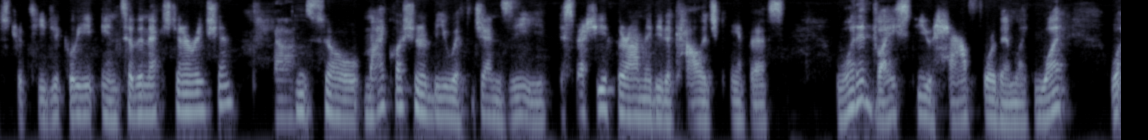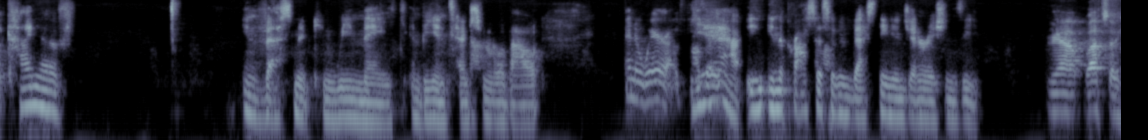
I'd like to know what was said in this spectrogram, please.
strategically into the next generation Yeah. and so my question would be with gen z especially if they're on maybe the college campus what advice do you have for them like what what kind of investment can we make and be intentional about And aware of. probably. yeah in, in the process of investing in generation z Yeah, that's a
